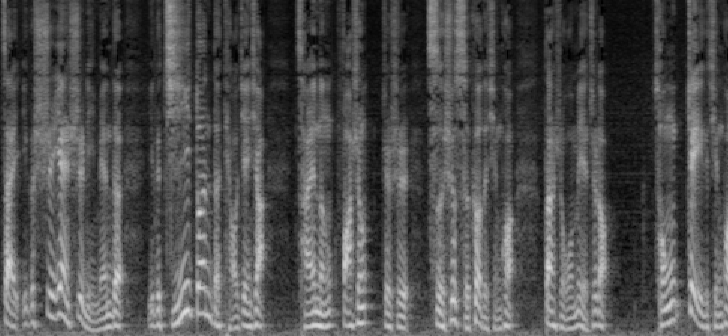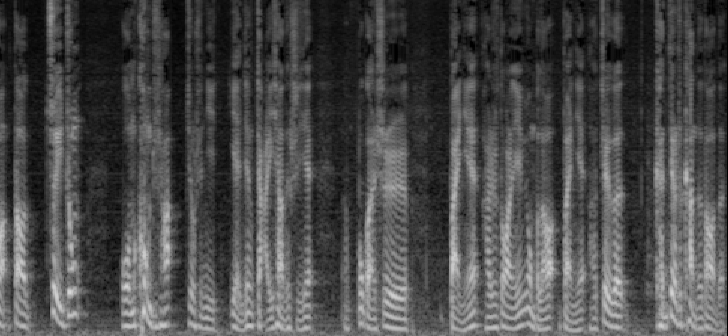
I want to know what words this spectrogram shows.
在一个实验室里面的一个极端的条件下才能发生，这是此时此刻的情况。但是我们也知道，从这个情况到最终。我们控制它，就是你眼睛眨一下的时间，不管是百年还是多少年，用不了百年啊，这个肯定是看得到的。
